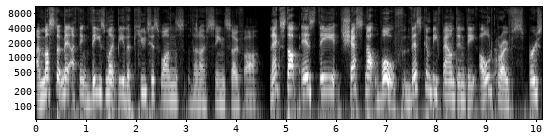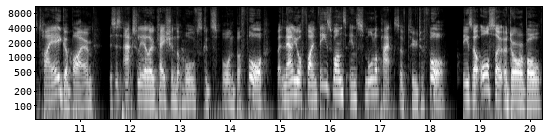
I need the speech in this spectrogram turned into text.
I must admit, I think these might be the cutest ones that I've seen so far. Next up is the Chestnut Wolf. This can be found in the Old Growth Spruce Taiga biome. This is actually a location that wolves could spawn before, but now you'll find these ones in smaller packs of 2 to 4. These are also adorable,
